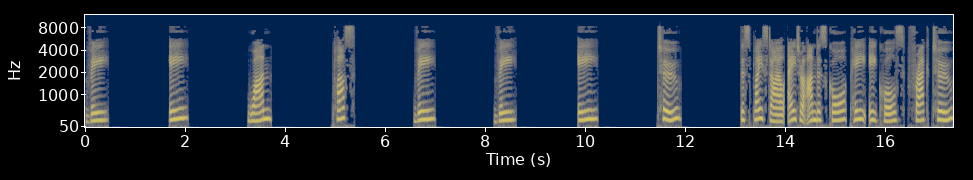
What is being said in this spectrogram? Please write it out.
v e 1 plus V V E two display style eta underscore p equals frac 2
